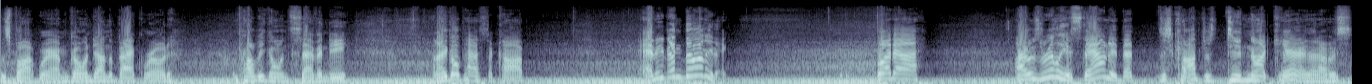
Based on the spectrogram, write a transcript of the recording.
a spot where I'm going down the back road. I'm probably going 70 and I go past a cop and he didn't do anything. But uh, I was really astounded that this cop just did not care that I was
